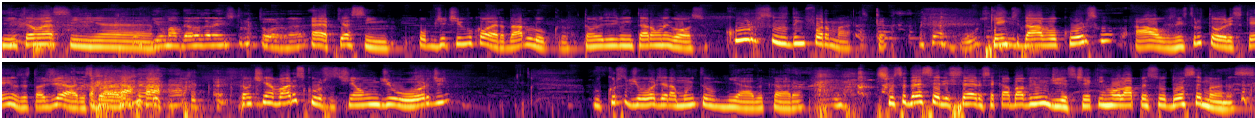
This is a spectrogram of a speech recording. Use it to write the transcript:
Então, é assim, é... E uma delas era instrutor, né? É, porque assim, o objetivo qual era? Dar lucro. Então eles inventaram um negócio. Cursos de informática. Quem que dava o curso? Ah, os instrutores. Quem? Os estagiários, claro. então tinha vários cursos. Tinha um de Word. O curso de Word era muito miado, cara. Se você desse ele sério, você acabava em um dia. Você tinha que enrolar a pessoa duas semanas.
